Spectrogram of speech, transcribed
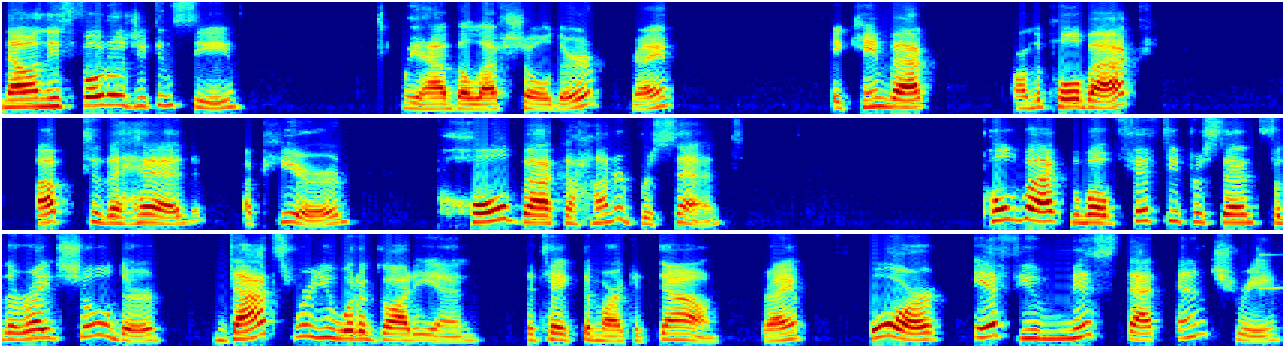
Now in these photos you can see we have the left shoulder, right? It came back on the pullback up to the head up here, pulled back 100%, pulled back about 50% for the right shoulder, that's where you would have got in to take the market down, right? Or if you missed that entry,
